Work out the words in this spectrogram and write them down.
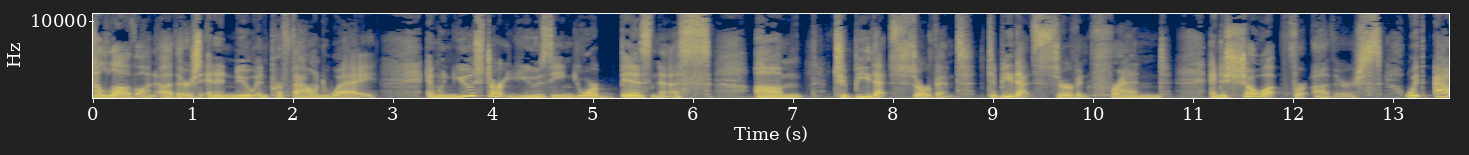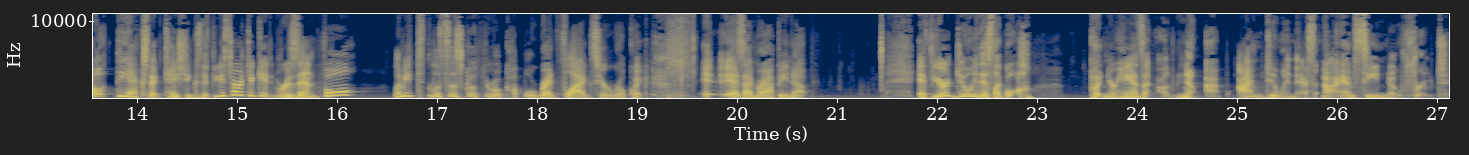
to love on others in a new and profound way. And when you start using your business um, to be that servant, to be that servant friend, and to show up for others without the expectation, because if you start to get resentful, let me let's just go through a couple red flags here real quick as I'm wrapping up. If you're doing this like, well, putting your hands, no, I, am doing this and I am seeing no fruit.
